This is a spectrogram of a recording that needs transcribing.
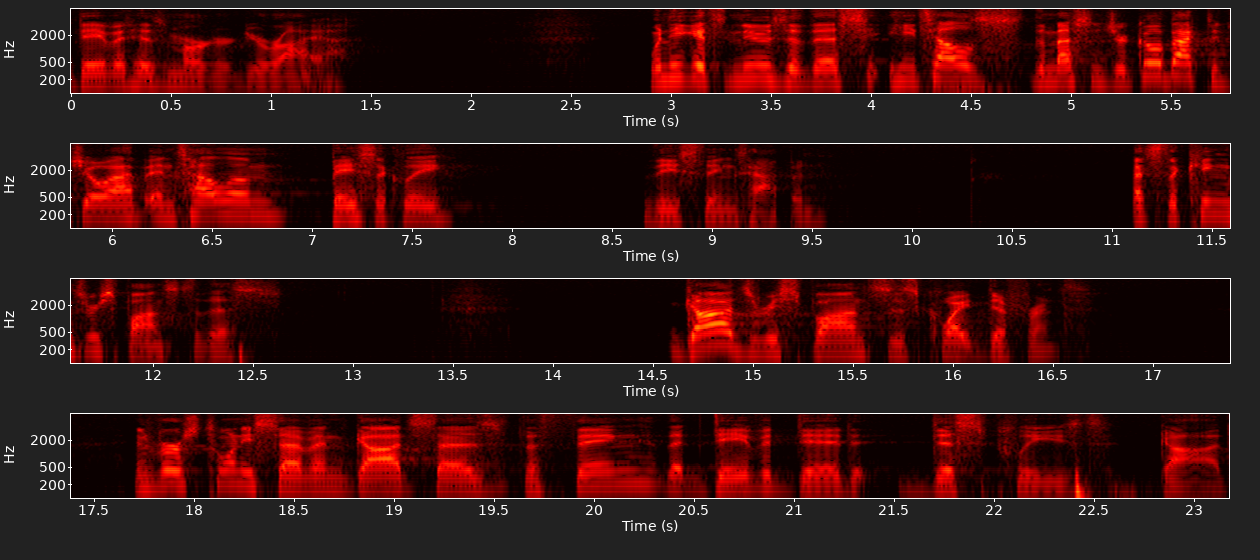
David has murdered Uriah. When he gets news of this, he tells the messenger, Go back to Joab and tell him basically, these things happen. That's the king's response to this. God's response is quite different. In verse 27, God says, The thing that David did displeased God.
